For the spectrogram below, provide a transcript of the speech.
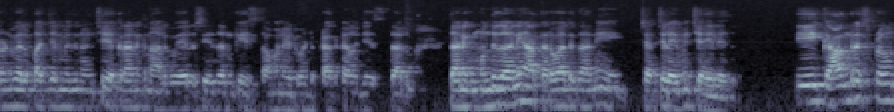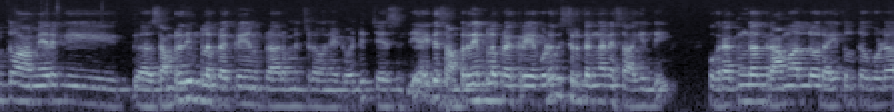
రెండు వేల పద్దెనిమిది నుంచి ఎకరానికి నాలుగు వేలు సీజన్కి ఇస్తామనేటువంటి ప్రకటనలు చేస్తారు. దానికి ముందు కానీ ఆ తర్వాత కానీ చర్చలు ఏమీ చేయలేదు. ఈ కాంగ్రెస్ ప్రభుత్వం ఆ మేరకి సంప్రదింపుల ప్రక్రియను ప్రారంభించడం అనేటువంటిది చేసింది. అయితే సంప్రదింపుల ప్రక్రియ కూడా విస్తృతంగానే సాగింది. ఒక రకంగా గ్రామాల్లో రైతులతో కూడా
